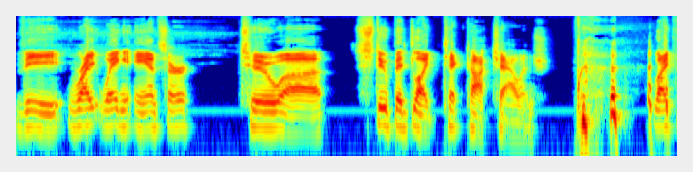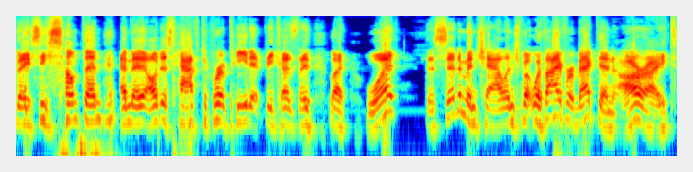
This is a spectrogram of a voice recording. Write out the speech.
the right wing answer to uh stupid like TikTok challenge. like they see something and they all just have to repeat it because they like what the cinnamon challenge, but with ivermectin. All right,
